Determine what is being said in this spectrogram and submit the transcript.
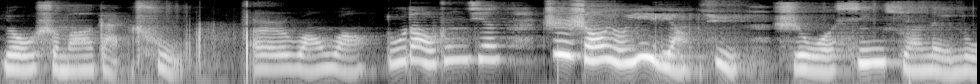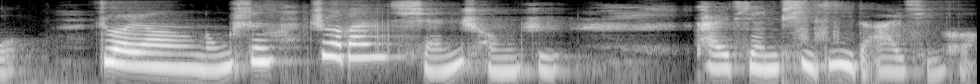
有什么感触，而往往读到中间，至少有一两句使我心酸泪落。这样浓深、这般虔诚之开天辟地的爱情河，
